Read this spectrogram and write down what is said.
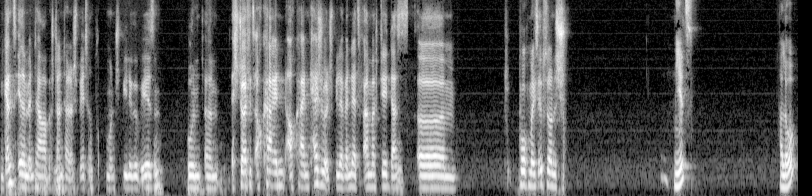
ein ganz elementarer Bestandteil der späteren Pokémon-Spiele gewesen. Und ähm, es stört jetzt auch keinen auch keinen Casual-Spieler, wenn der jetzt auf einmal steht, dass ähm, Pokémon XY ist. Nils? Hallo?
